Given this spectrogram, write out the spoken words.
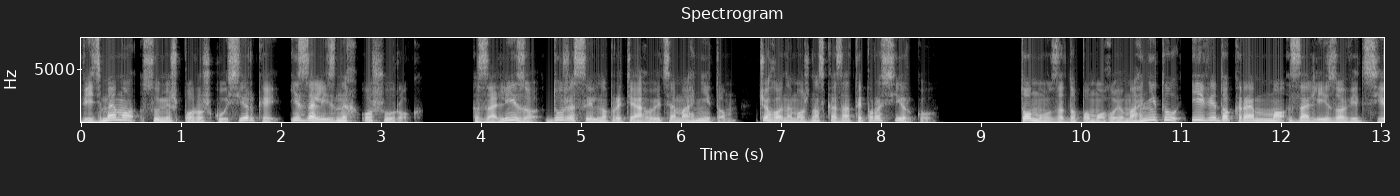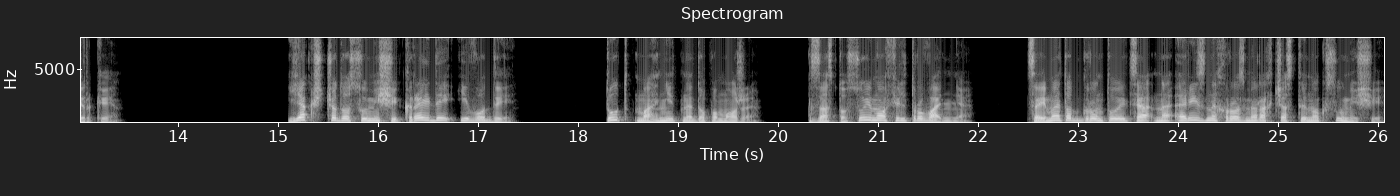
Візьмемо суміш порошку сірки і залізних ошурок. Залізо дуже сильно притягується магнітом, чого не можна сказати про сірку. Тому за допомогою магніту і відокреммо залізо від сірки. Як щодо суміші крейди і води, тут магніт не допоможе. Застосуємо фільтрування. Цей метод ґрунтується на різних розмірах частинок суміші.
